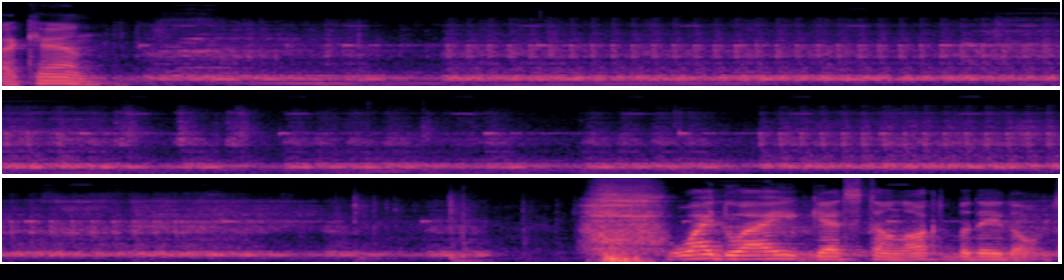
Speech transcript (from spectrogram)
I can. Why do I get unlocked but they don't?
